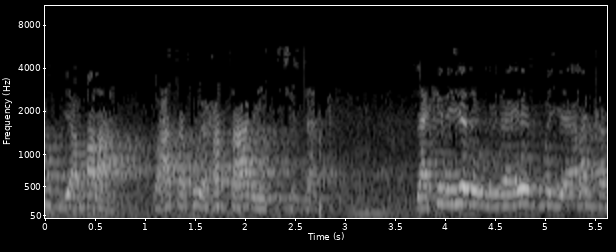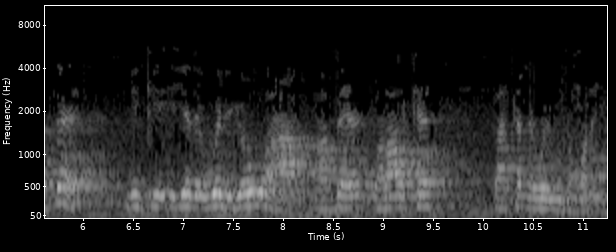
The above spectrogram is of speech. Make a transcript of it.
mugdia ma laha. Oo xataa kuwii xortahaabay jirtaan laakiin iyada wilaayad ma yeelan kartee ninkii iyada weliga u ahaa aabbaheed walaalkeed baa tanna weli u noqonaya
